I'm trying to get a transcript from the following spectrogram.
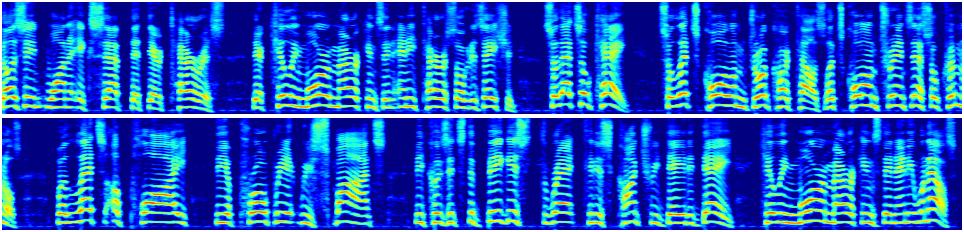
doesn't want to accept that they're terrorists. They're killing more Americans than any terrorist organization. So that's okay. So let's call them drug cartels. Let's call them transnational criminals. But let's apply the appropriate response because it's the biggest threat to this country day to day, killing more Americans than anyone else.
